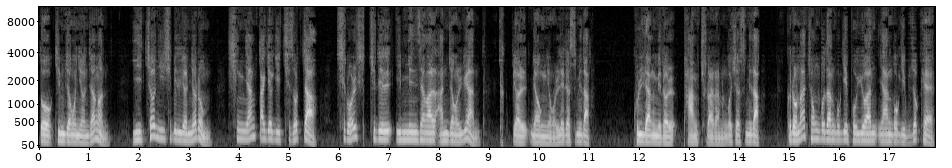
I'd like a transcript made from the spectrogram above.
또 김정은 위원장은 2021년 여름 식량 가격이 치솟자 7월 17일 인민생활 안정을 위한 특별 명령을 내렸습니다. 군량미를 방출하라는 것이었습니다. 그러나 정부 당국이 보유한 양곡이 부족해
